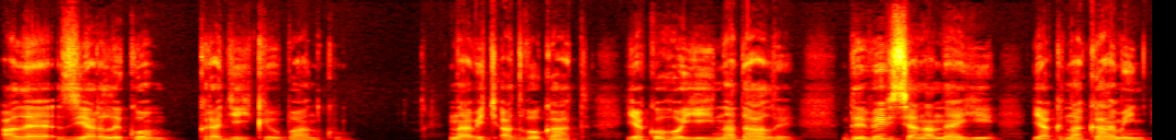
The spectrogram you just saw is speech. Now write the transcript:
але з ярликом крадійки в банку. Навіть адвокат, якого їй надали, дивився на неї, як на камінь,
